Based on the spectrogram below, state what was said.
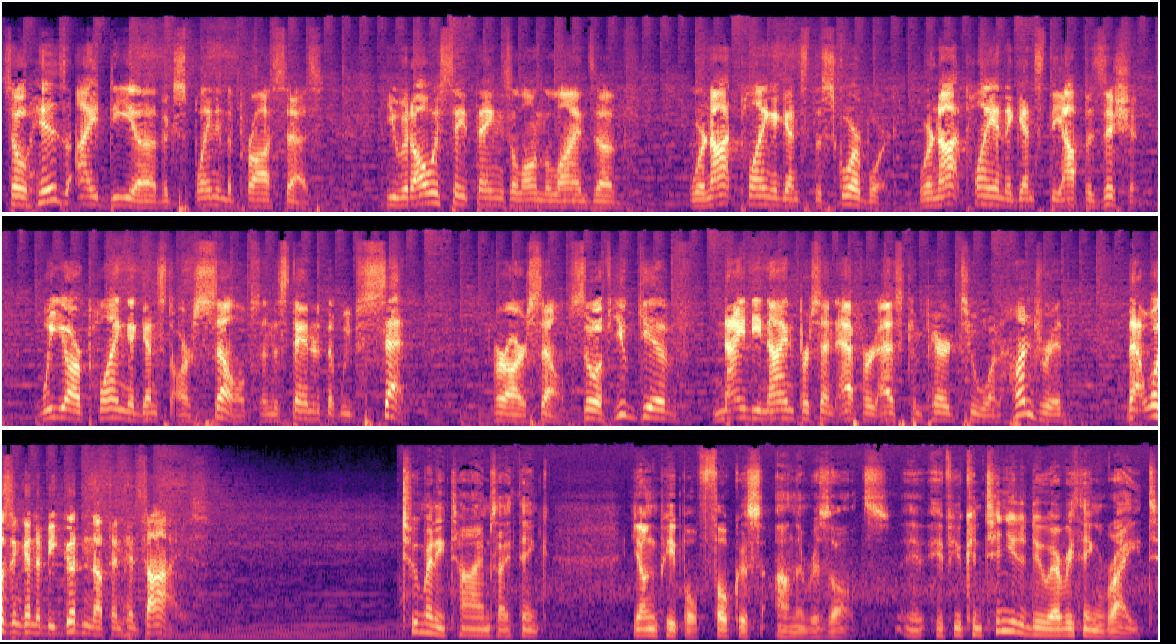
So his idea of explaining the process, he would always say things along the lines of, we're not playing against the scoreboard. We're not playing against the opposition. We are playing against ourselves and the standard that we've set for ourselves. So if you give 99% effort as compared to 100, that wasn't going to be good enough in his eyes too many times I think young people focus on the results. If you continue to do everything right,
